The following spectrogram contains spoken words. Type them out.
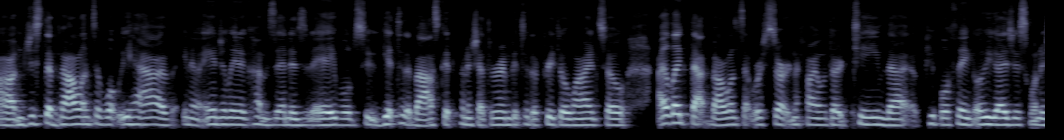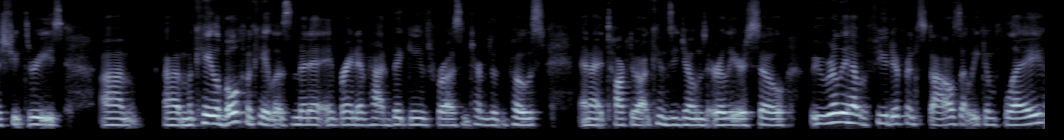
um, just the balance of what we have, you know, Angelina comes in is able to get to the basket, finish at the rim, get to the free throw line. So I like that balance that we're starting to find with our team that people think, oh, you guys just want to shoot threes. Um, uh, Michaela, both Michaela's Minute and Brandon have had big games for us in terms of the post. And I talked about Kinsey Jones earlier. So we really have a few different styles that we can play.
